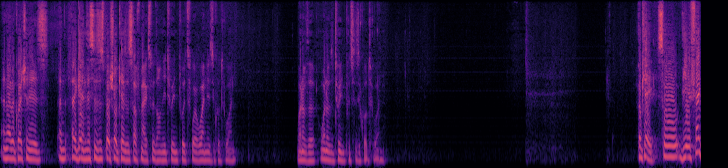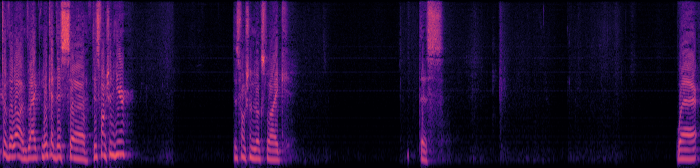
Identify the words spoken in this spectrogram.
Another question is, and again, this is a special case of softmax with only two inputs where one is equal to one. One of the, one of the two inputs is equal to one. Okay, so the effect of the log, like look at this, uh, this function here. This function looks like this. Where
